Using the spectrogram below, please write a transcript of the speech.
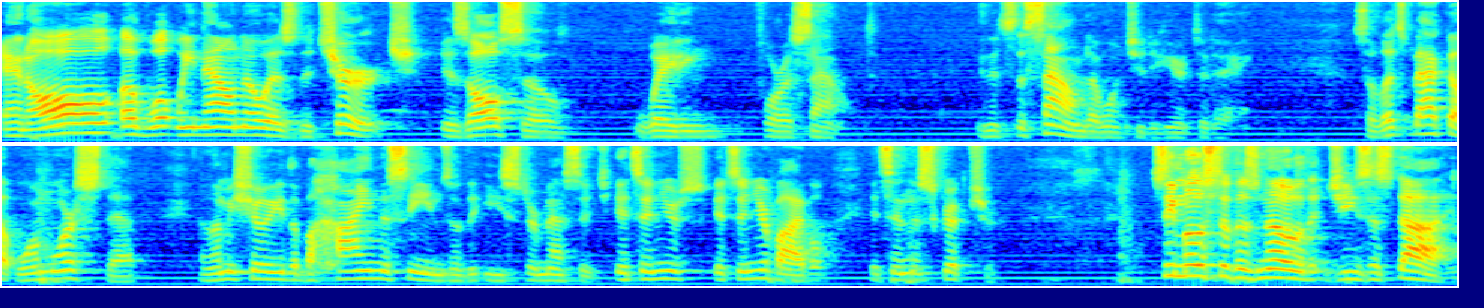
And all of what we now know as the church is also waiting for a sound. And it's the sound I want you to hear today. So let's back up one more step and let me show you the behind the scenes of the Easter message. It's in your, it's in your Bible, it's in the scripture. See, most of us know that Jesus died,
